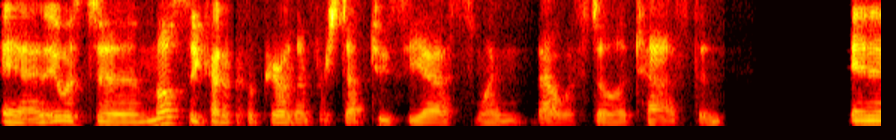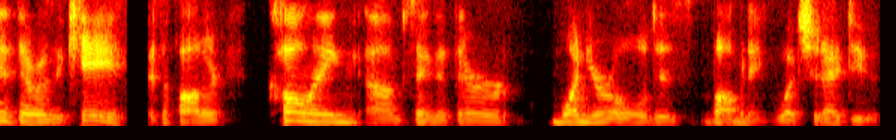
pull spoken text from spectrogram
And it was to mostly kind of prepare them for step two CS when that was still a test. And in it, there was a case as a father calling um, saying that their one year old is vomiting. What should I do?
